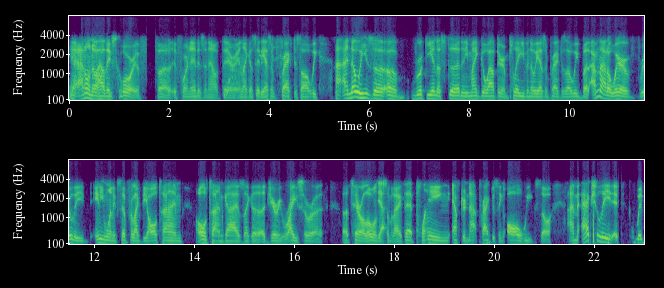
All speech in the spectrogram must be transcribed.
Yeah, I don't know how they score if uh, if Fournette isn't out there, and like I said, he hasn't practiced all week. I, I know he's a, a rookie and a stud, and he might go out there and play even though he hasn't practiced all week. But I'm not aware of really anyone except for like the all-time all-time guys like a, a Jerry Rice or a, a Terrell Owens Yeah. or somebody like that playing after not practicing all week. So I'm actually with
